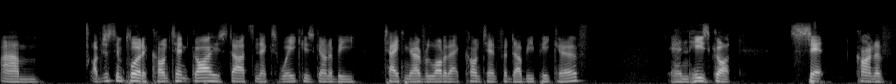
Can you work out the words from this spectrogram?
Um, I've just employed a content guy who starts next week, who's going to be taking over a lot of that content for WP Curve, and he's got set kind of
